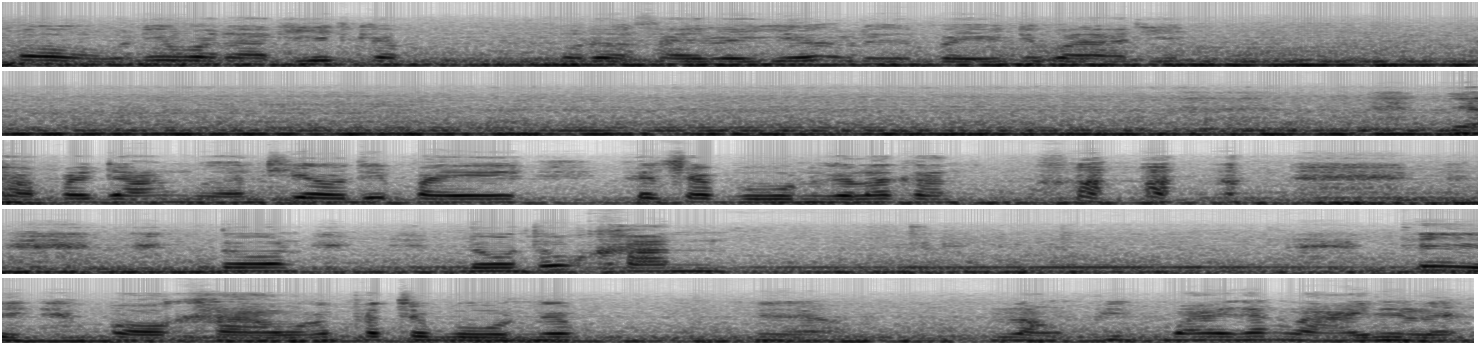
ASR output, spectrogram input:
โอ้วันนี้วันอาทิตย์ครับมอเตอร์ไซค์เลยเยอะเลืมไปวันนี้วันอาทิตย์อย่าไปดังเหมือนเที่ยวที่ไปเพชรบูรณ์กันแล้วกัน โดน โดนทุกคัน ที่ออกข่าวครับเพชรบูรณ์ครับเนี่ยเหล่าพิกไบค์ทั้งหลายนี่แหละ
